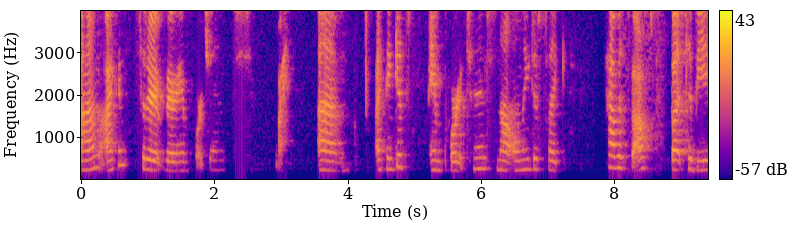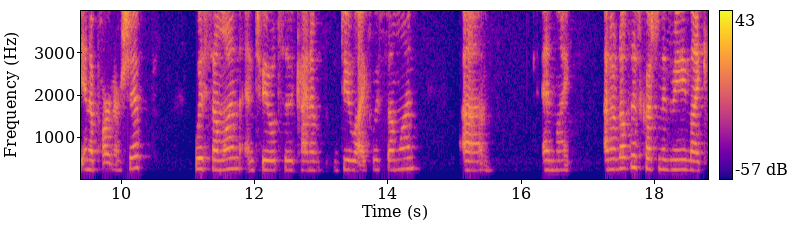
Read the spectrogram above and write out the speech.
Um, I consider it very important. Why? Um, I think it's important not only just like have a spouse, but to be in a partnership with someone and to be able to kind of do life with someone. Um, and like, I don't know if this question is meaning like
